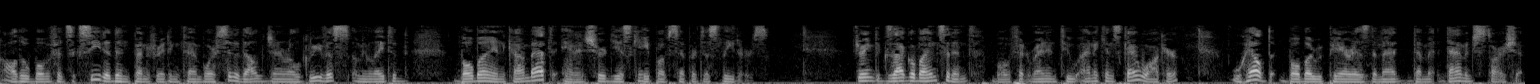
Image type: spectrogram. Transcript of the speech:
Although Boba Fett succeeded in penetrating Tambor's citadel, General Grievous humiliated Boba in combat and ensured the escape of separatist leaders. During the Xagobah incident, Boba Fett ran into Anakin Skywalker, who helped Boba repair his dama- dam- damaged starship,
